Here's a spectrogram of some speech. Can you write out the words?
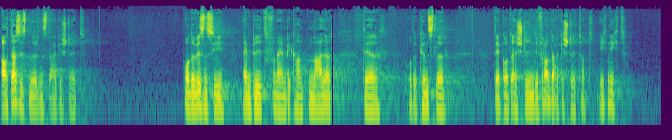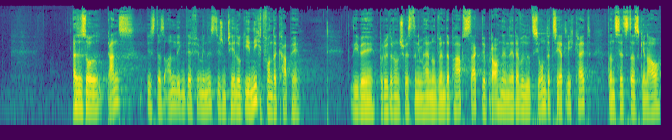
auch das ist nirgends dargestellt. Oder wissen Sie ein Bild von einem bekannten Maler, der oder Künstler, der Gott als stillende Frau dargestellt hat? Ich nicht. Also so ganz ist das Anliegen der feministischen Theologie nicht von der Kappe, liebe Brüder und Schwestern im Herrn. Und wenn der Papst sagt, wir brauchen eine Revolution der Zärtlichkeit, dann setzt das genau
